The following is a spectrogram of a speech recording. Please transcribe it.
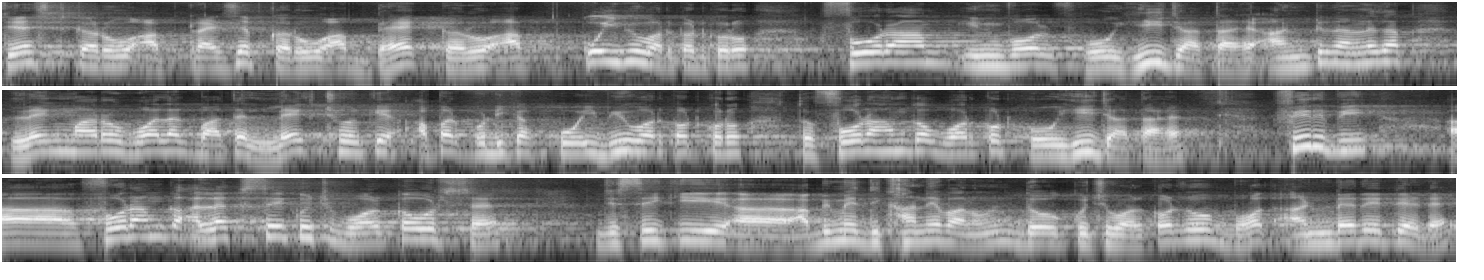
चेस्ट करो, आप ट्राइसेप करो, आप बैक करो, आप कोई भी वर्कआउट करो फोर आर्म इन्वॉल्व हो ही जाता है। अनटिल अनलेस आप लेग मारो, वो अलग बात है। लेग छोड़ के अपर बॉडी का कोई भी वर्कआउट करो तो फोर आर्म का वर्कआउट हो ही जाता है। फिर भी फोर आर्म का अलग से कुछ वर्कआउट्स है, जिससे कि अभी मैं दिखाने वाला हूँ, दो कुछ वर्कआउट्स वो बहुत अंडर है।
